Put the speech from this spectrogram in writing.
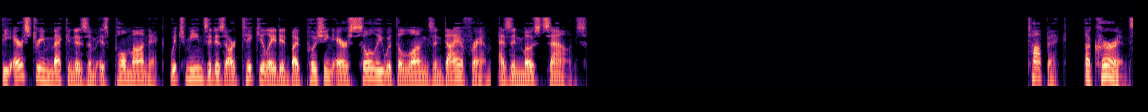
The airstream mechanism is pulmonic, which means it is articulated by pushing air solely with the lungs and diaphragm, as in most sounds. Occurrence.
